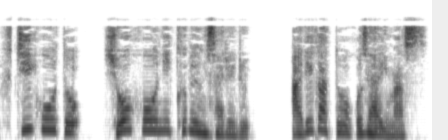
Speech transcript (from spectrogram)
淵法と章法に区分される。ありがとうございます。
